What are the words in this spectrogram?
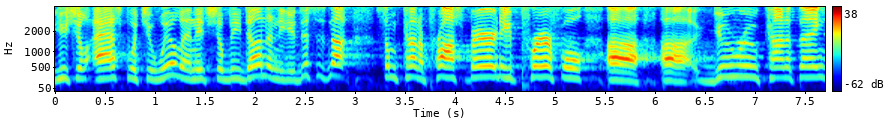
you shall ask what you will, and it shall be done unto you. This is not some kind of prosperity, prayerful uh, uh, guru kind of thing.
